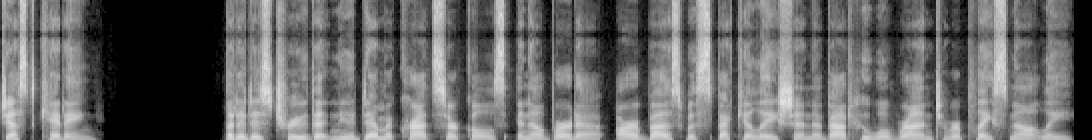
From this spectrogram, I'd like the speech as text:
Just kidding. But it is true that new Democrat circles in Alberta are abuzz with speculation about who will run to replace Notley,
